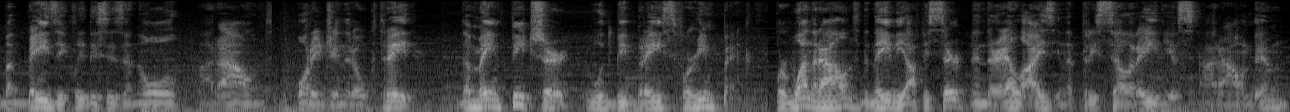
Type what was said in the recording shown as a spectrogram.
but basically this is an all-around Origin Rogue Trader. The main feature would be brace for impact. For one round, the Navy officer and their allies in a 3 cell radius around them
